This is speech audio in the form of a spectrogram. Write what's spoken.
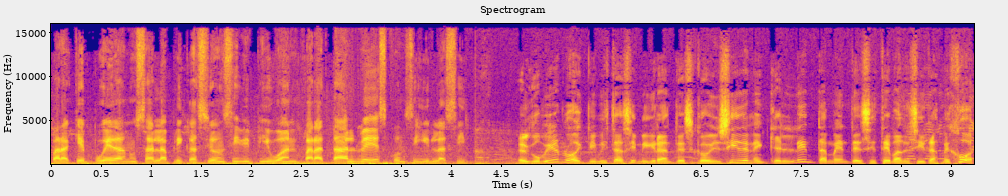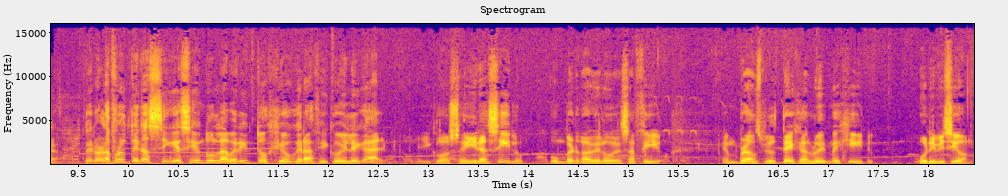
para que puedan usar la aplicación CBP One para tal vez conseguir la cita. El gobierno, activistas y migrantes coinciden en que lentamente el sistema de citas mejora, pero la frontera sigue siendo un laberinto geográfico ilegal y conseguir asilo, un verdadero desafío. En Brownsville, Texas, Luis Mejir, Univisión.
